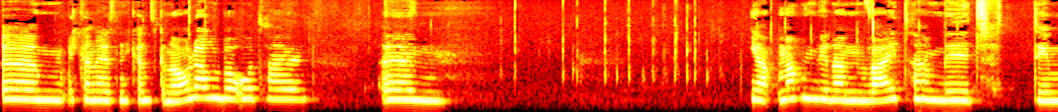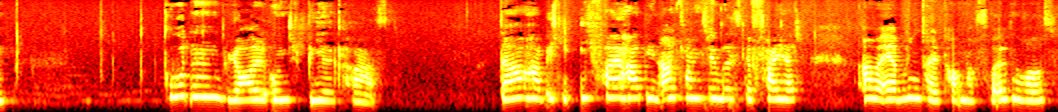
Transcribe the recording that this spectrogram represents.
Ähm, ich kann jetzt nicht ganz genau darüber urteilen. Ähm, ja, machen wir dann weiter mit dem guten Brawl und Spielcast da habe ich, ich habe ihn anfangs übelst gefeiert, aber er bringt halt kaum noch Folgen raus.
